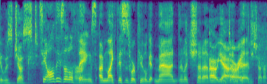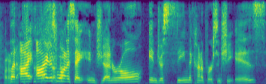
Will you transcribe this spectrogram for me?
It was just. See all these little things. I'm like, this is where people get mad. They're like, "Shut up!" Oh, yeah, all right, bitch. then shut up. I but know. I, I just want to say, in general, in just seeing the kind of person she is,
